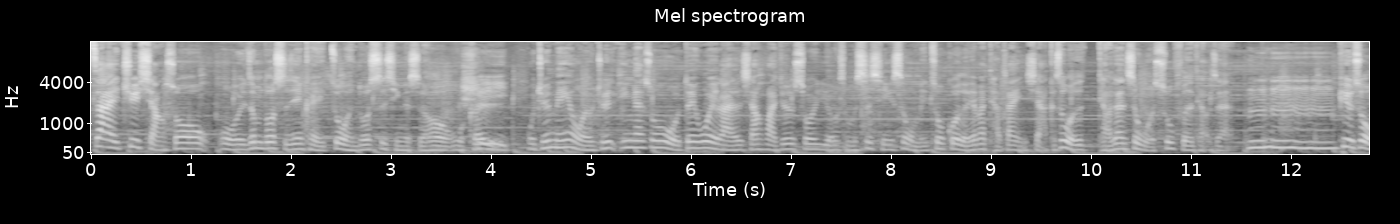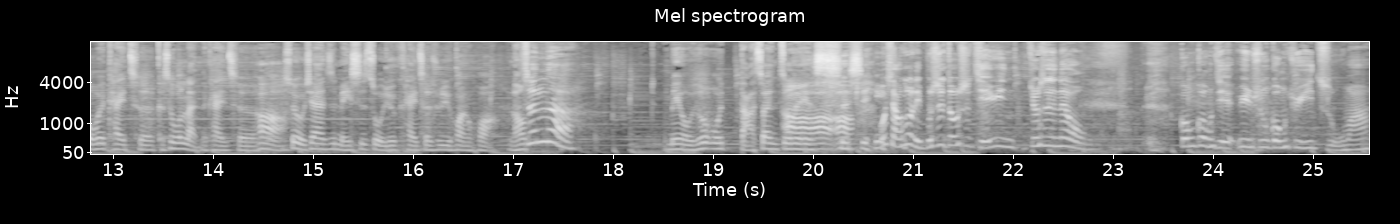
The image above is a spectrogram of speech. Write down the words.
在去想说，我有这么多时间可以做很多事情的时候，我可以，我觉得没有，我觉得应该说，我对未来的想法就是说，有什么事情是我没做过的，要不要挑战一下？可是我的挑战是我舒服的挑战。嗯哼嗯哼。譬如说，我会开车，可是我懒得开车啊，所以我现在是没事做，我就开车出去换画。然后真的没有，我说我打算做那件事情。我想说，你不是都是捷运，就是那种公共捷运输工具一族吗？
